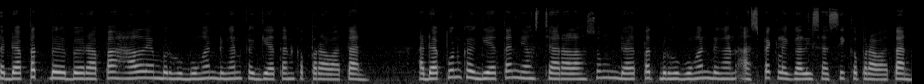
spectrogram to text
terdapat beberapa hal yang berhubungan dengan kegiatan keperawatan. Adapun kegiatan yang secara langsung dapat berhubungan dengan aspek legalisasi keperawatan.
